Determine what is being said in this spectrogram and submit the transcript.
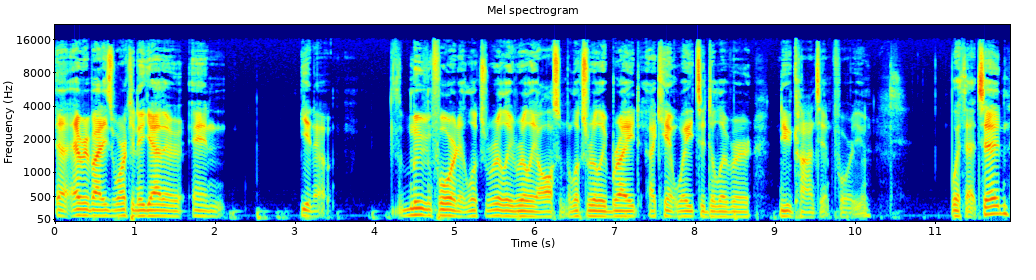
uh, everybody's working together. And, you know, moving forward, it looks really, really awesome. It looks really bright. I can't wait to deliver new content for you. With that said,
